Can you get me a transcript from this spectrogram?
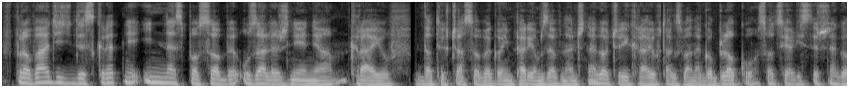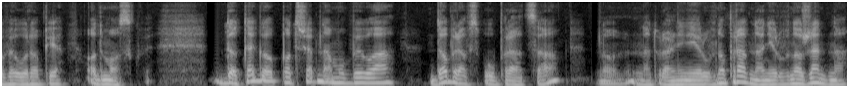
wprowadzić dyskretnie inne sposoby uzależnienia krajów dotychczasowego imperium zewnętrznego, czyli krajów tak zwanego bloku socjalistycznego w Europie od Moskwy. Do tego potrzebna mu była dobra współpraca, no, naturalnie nierównoprawna, nierównorzędna,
